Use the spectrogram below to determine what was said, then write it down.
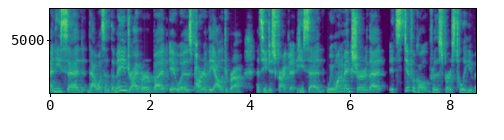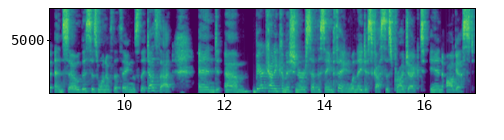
and he said that wasn't the main driver, but it was part of the algebra, as he described it. He said, We want to make sure that it's difficult for the Spurs to leave, and so this is one of the things that does that. And um, Bexar County commissioners said the same thing when they discussed this project in August.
